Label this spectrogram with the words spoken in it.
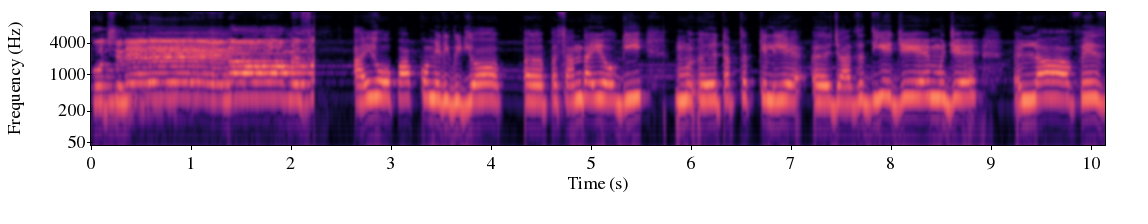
कुछ नाम आई होप आपको मेरी वीडियो पसंद आई होगी। तब तक के लिए इजाज़त दीजिए मुझे। अल्लाह हाफिज़।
